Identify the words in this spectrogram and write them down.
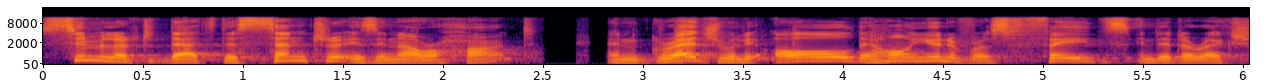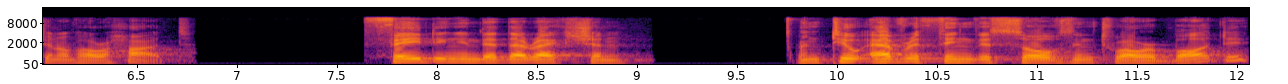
Similar to that, the center is in our heart, and gradually all the whole universe fades in the direction of our heart fading in the direction until everything dissolves into our body.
